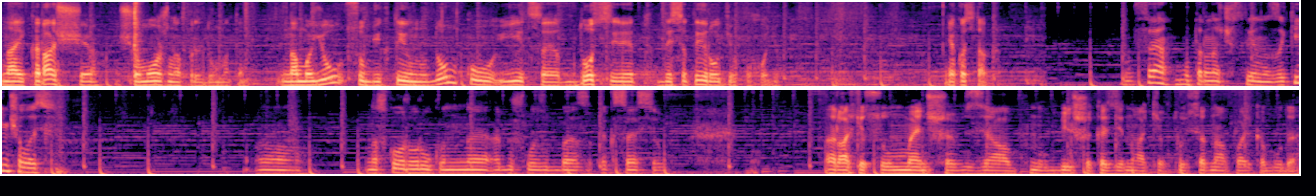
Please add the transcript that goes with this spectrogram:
найкраще, що можна придумати. На мою суб'єктивну думку, і це досвід 10 років походів. Якось так. Ну все, муторна частина закінчилась. Е, На скору руку не обійшлось без ексесів. Арахісу менше взяв, ну, більше казінаків. Тобто одна пайка буде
